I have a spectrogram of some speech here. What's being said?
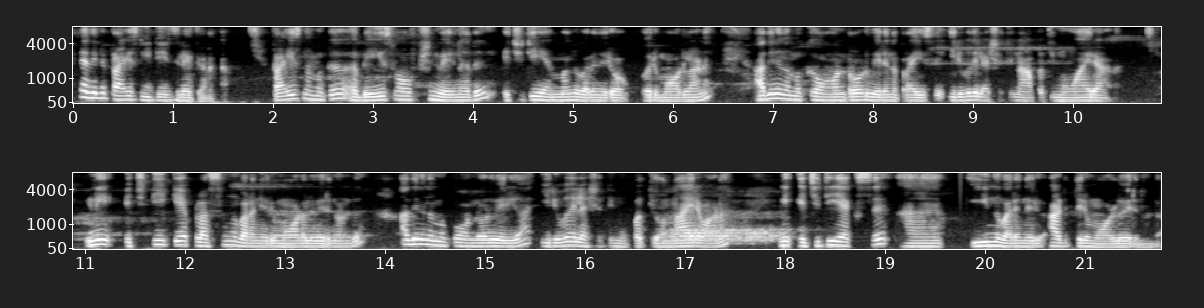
ഇനി അതിന്റെ പ്രൈസ് ഡീറ്റെയിൽസിലേക്ക് കിടക്കാം. പ്രൈസ് നമുക്ക് ബേസ് ഓപ്ഷൻ വരുന്നത് എച്ച് ടി എം എന്ന് പറയുന്ന ഒരു ഒരു മോഡലാണ് അതിന് നമുക്ക് ഓൺ റോഡ് വരുന്ന പ്രൈസ് ഇരുപത് ലക്ഷത്തി നാൽപ്പത്തി മൂവായിരമാണ് ഇനി എച്ച് ടി കെ പ്ലസ് എന്ന് പറഞ്ഞൊരു മോഡൽ വരുന്നുണ്ട്. അതിന് നമുക്ക് ഓൺ റോഡ് വരിക ഇരുപത് ലക്ഷത്തി മുപ്പത്തി ഒന്നായിരമാണ് ഇനി എച്ച് ടി എക്സ് ഇ എന്ന് പറയുന്ന ഒരു അടുത്തൊരു മോഡൽ വരുന്നുണ്ട്.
